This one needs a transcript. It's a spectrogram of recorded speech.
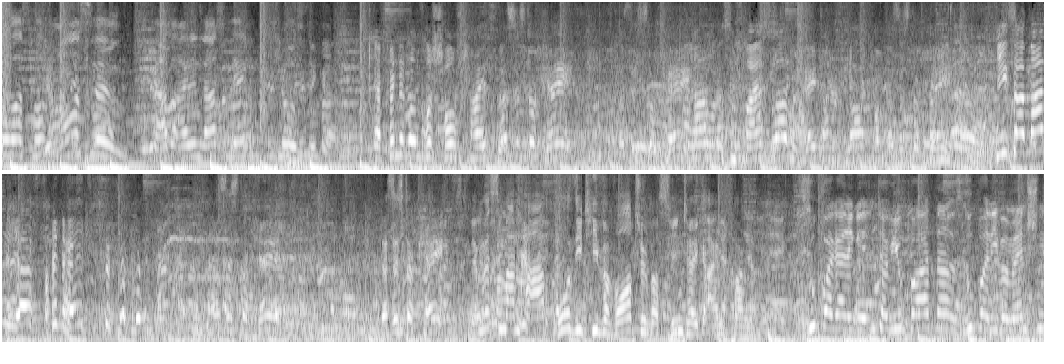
Sowas von awesome. Ich habe einen Last Show Sticker. Er findet unsere Show scheiße. Das ist okay. Das ist okay. Das ist ein freies Land. Hate. Das ist okay. Dieser Mann hier ist ein Held. Das ist okay. Das ist okay. Wir müssen mal ein paar positive Worte über Scene-Take einfangen. Super geile Interviewpartner, super liebe Menschen.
